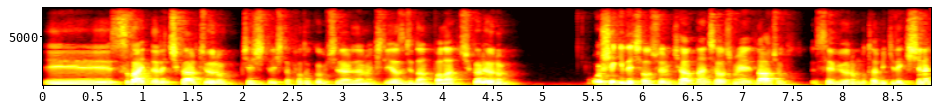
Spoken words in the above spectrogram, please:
E, slaytları çıkartıyorum. Çeşitli işte fotokopicilerden, işte yazıcıdan falan çıkarıyorum. O şekilde çalışıyorum. Kağıttan çalışmayı daha çok seviyorum. Bu tabii ki de kişinin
